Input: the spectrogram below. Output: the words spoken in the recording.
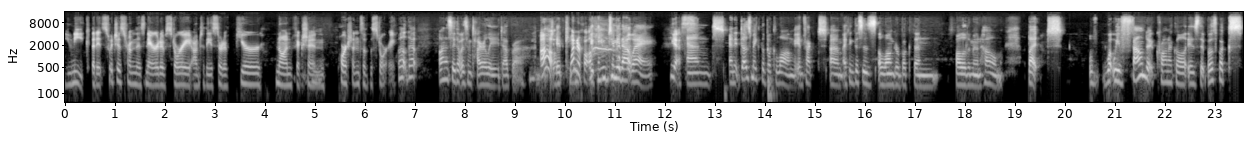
unique that it switches from this narrative story onto these sort of pure nonfiction portions of the story? Well, that honestly, that was entirely Deborah. Oh, it came, wonderful! It came to me that way. yes, and and it does make the book long. In fact, um, I think this is a longer book than Follow the Moon Home, but what we've found at Chronicle is that both books.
